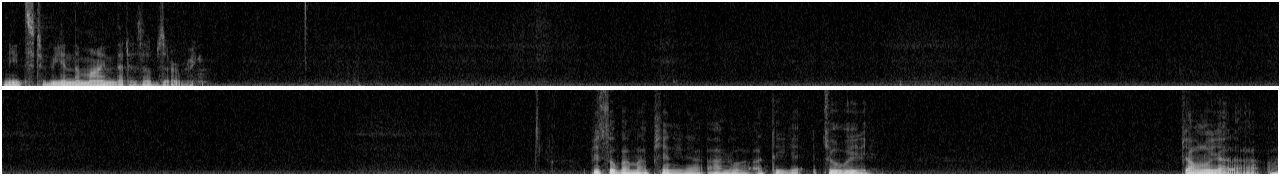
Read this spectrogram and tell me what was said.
needs to be in the mind that is observing. ။ စ္စုပန်မှာဖြစ်နေတဲ့အားလုံးကအတိတ်ရဲ့အကျိုးပေးတွေပြောင်းလို့ရတာအာ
